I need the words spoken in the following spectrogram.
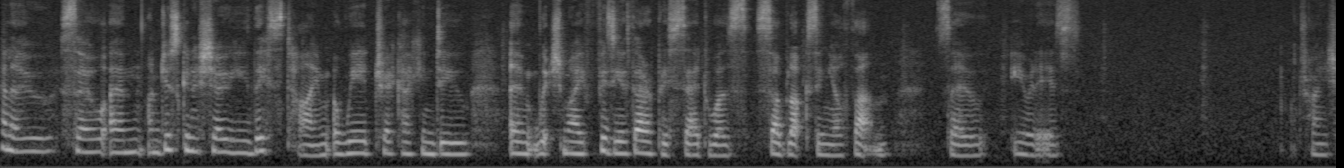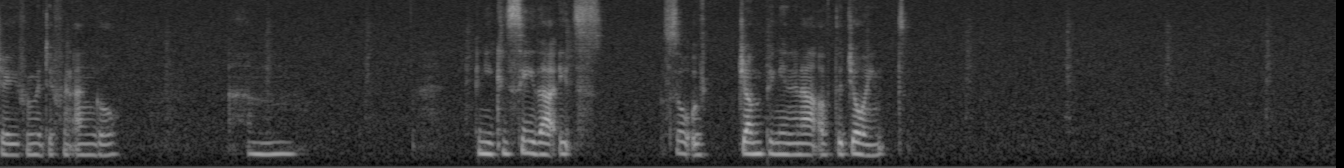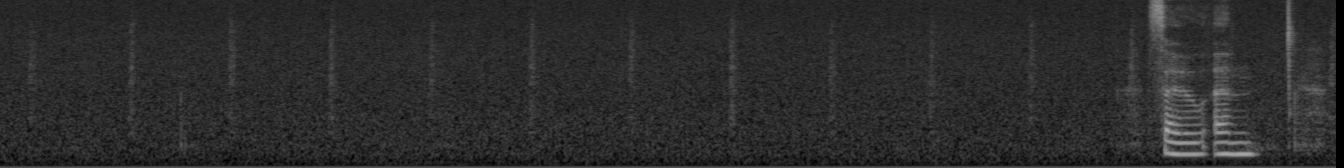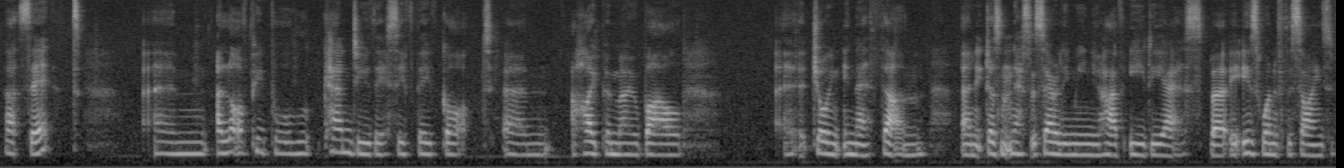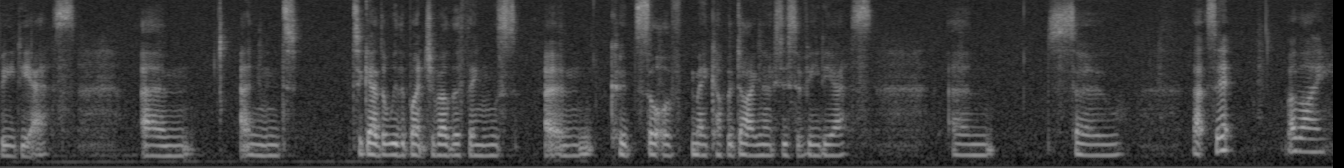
Hello, so um, I'm just going to show you this time a weird trick I can do um, which my physiotherapist said was subluxing your thumb. So here it is. I'll try and show you from a different angle. Um, and you can see that it's sort of jumping in and out of the joint. So um, that's it. Um, a lot of people can do this if they've got um, a hypermobile uh, joint in their thumb and it doesn't necessarily mean you have EDS but it is one of the signs of EDS um, and together with a bunch of other things um, could sort of make up a diagnosis of EDS. Um, so that's it. Bye bye.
